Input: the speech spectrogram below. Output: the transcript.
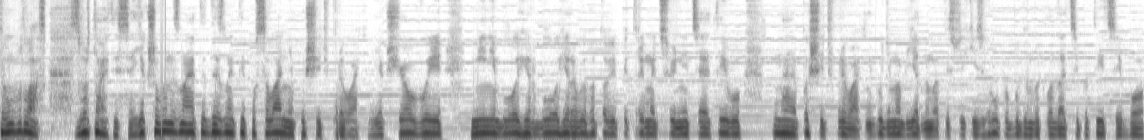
Тому, будь ласка, звертайтеся. Якщо ви не знаєте, де знайти посилання, пишіть в приватні. Якщо ви міні-блогер, блогер, ви готові підтримати цю ініціативу, е, пишіть в приватні. Будемо об'єднуватись в якісь групи, будемо викладати ці петиції, бо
